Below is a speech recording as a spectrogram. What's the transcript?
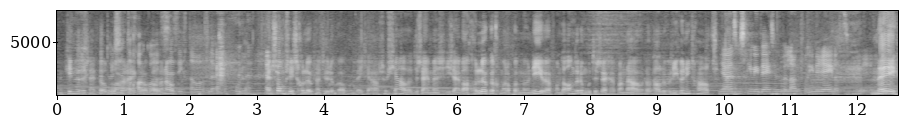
mijn kinderen zijn veel belangrijker ook of wat dan dat ook. ze zich dan wat leuker voelen. En soms is geluk natuurlijk ook een beetje asociaal. Er zijn mensen die zijn wel gelukkig, maar op een manier waarvan de anderen moeten zeggen van nou, dat hadden we liever niet gehad. Ja, het is misschien niet eens in het belang van iedereen dat iedereen Nee,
